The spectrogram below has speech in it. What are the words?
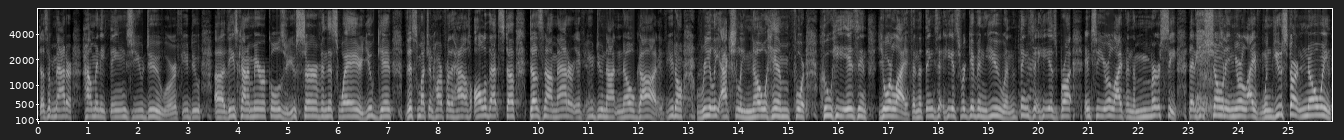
Doesn't matter how many things you do, or if you do uh, these kind of miracles, or you serve in this way, or you give this much in heart for the house. All of that stuff does not matter if you do not know God. If you don't really actually know Him for who He is in your life, and the things that He has forgiven you, and the things that He has brought into your life, and the mercy that He's shown in your life, when you start knowing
